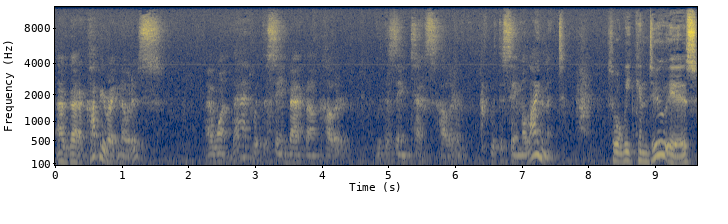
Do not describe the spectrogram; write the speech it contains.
I've got a copyright notice. I want that with the same background color, with the same text color, with the same alignment. So what we can do is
